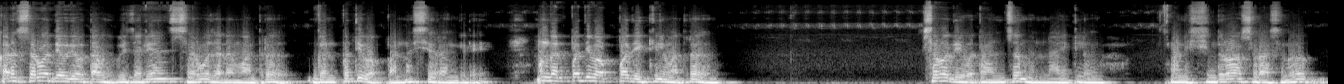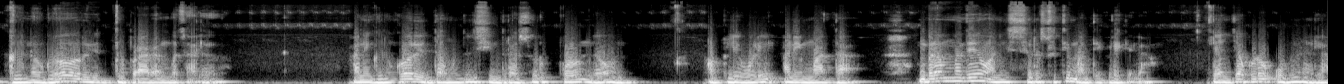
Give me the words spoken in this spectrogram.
कारण सर्व देवदेवता उभी झाली आणि सर्वजण मात्र गणपती बाप्पांना शरण गेले. मग गणपती बाप्पा देखील मात्र सर्व देवतांचं म्हणणं ऐकलं. आणि सिंधुरासुरासमोर घनघोर युद्ध प्रारंभ झालं. आणि घनघोर युद्धामधून शिंद्रासूर पळून जाऊन आपले वडील आणि माता ब्रह्मदेव आणि सरस्वती मातेकडे गेला. त्यांच्याकडे उभे राहिला.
